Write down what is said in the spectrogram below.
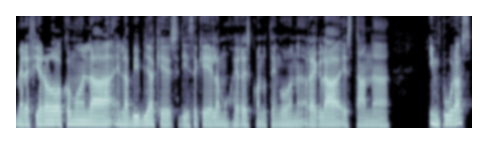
refiero como en la, en la Biblia que se dice que las mujeres cuando tengan regla están eh, impuras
